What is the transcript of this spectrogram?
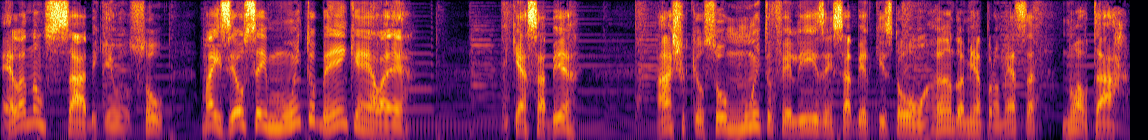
Ela não sabe quem eu sou mas eu sei muito bem quem ela é. E quer saber? Acho que eu sou muito feliz em saber que estou honrando a minha promessa no altar.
